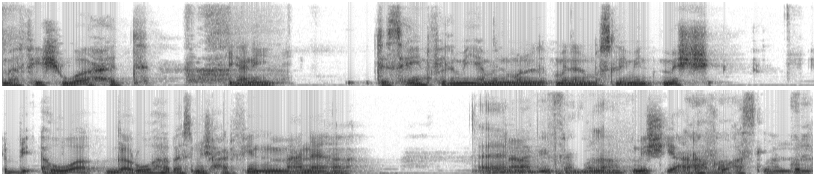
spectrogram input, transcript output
ما فيش واحد يعني 90% من من المسلمين مش هو جروها بس مش عارفين معناها. إيه ما بيفهموا لا مش يعرفوا أعمى. أصلا. كل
